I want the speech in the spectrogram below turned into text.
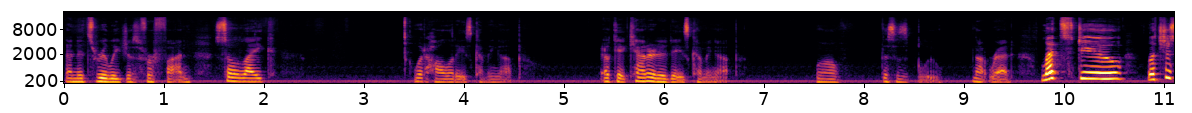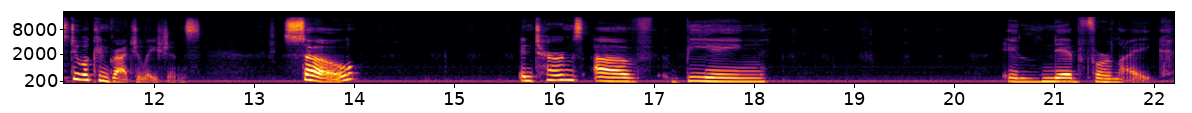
and it's really just for fun. So like what holidays coming up? Okay canada day is coming up. Well this is blue not red. Let's do let's just do a congratulations. So in terms of being a nib for like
